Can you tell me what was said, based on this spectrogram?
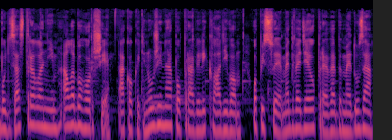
buď zastrelením, alebo horšie, ako keď Nužina popravili kladivom, opisuje Medvedev pre web Meduza.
